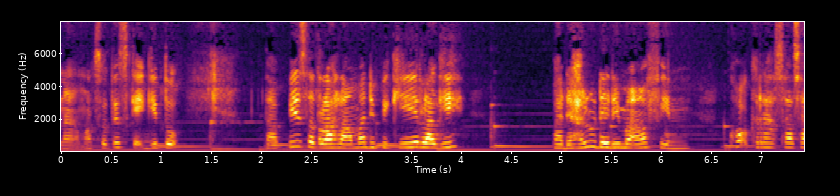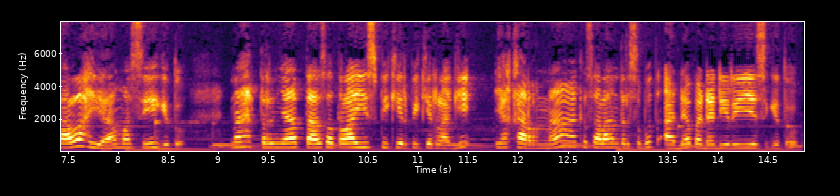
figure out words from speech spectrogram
Nah maksudnya kayak gitu tapi setelah lama dipikir lagi, padahal udah dimaafin. Kok kerasa salah ya masih gitu. Nah ternyata setelah Yis pikir-pikir lagi, ya karena kesalahan tersebut ada pada diri Yis gitu.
